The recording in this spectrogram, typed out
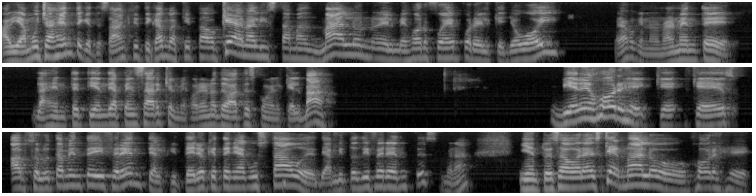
había mucha gente que te estaban criticando aquí, estado, ¿qué analista más malo? El mejor fue por el que yo voy, ¿verdad? Porque normalmente la gente tiende a pensar que el mejor en los debates con el que él va. Viene Jorge, que, que es absolutamente diferente al criterio que tenía Gustavo desde ámbitos diferentes, ¿verdad? Y entonces ahora es que malo, Jorge,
